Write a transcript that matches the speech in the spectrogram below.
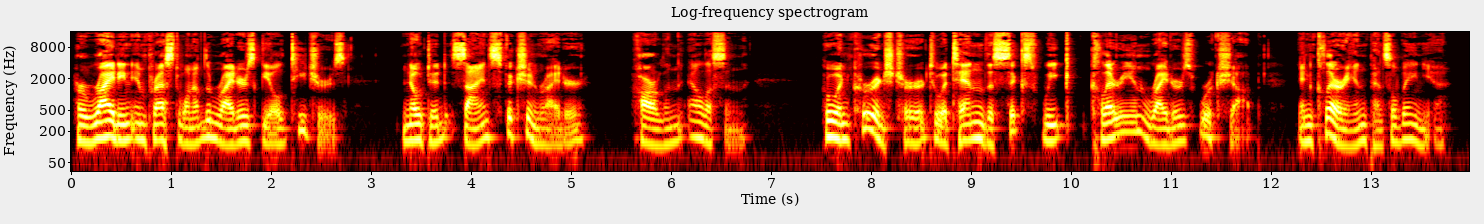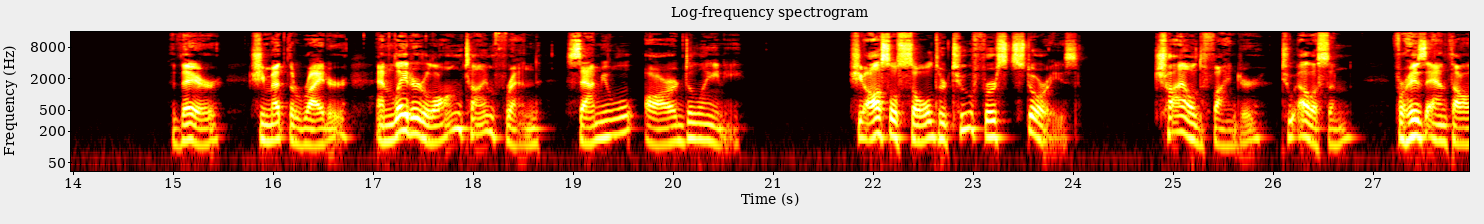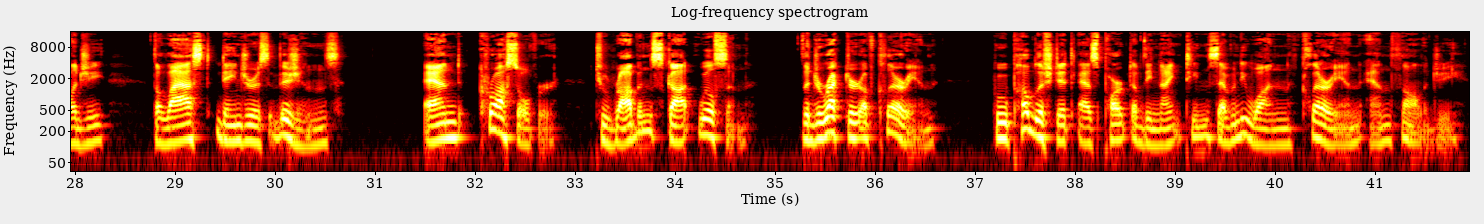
Her writing impressed one of the Writers Guild teachers, noted science fiction writer Harlan Ellison who encouraged her to attend the six week Clarion Writers Workshop in Clarion, Pennsylvania. There, she met the writer and later longtime friend Samuel R. Delany. She also sold her two first stories Childfinder to Ellison for his anthology The Last Dangerous Visions, and Crossover to Robin Scott Wilson, the director of Clarion, who published it as part of the 1971 Clarion Anthology.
